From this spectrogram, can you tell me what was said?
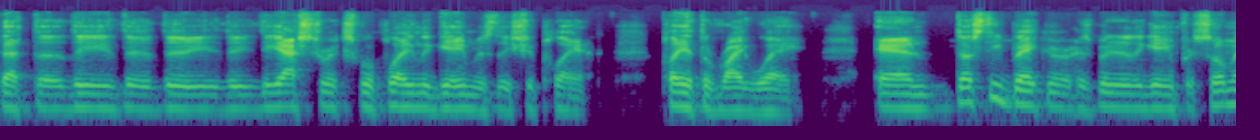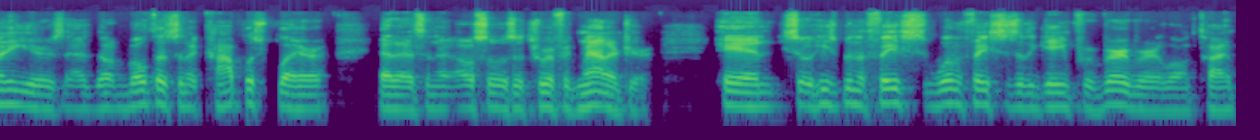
that the the the the the, the Asterix were playing the game as they should play it, play it the right way. And Dusty Baker has been in the game for so many years, both as an accomplished player and as an also as a terrific manager. and so he's been the face, one of the faces of the game for a very, very long time.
